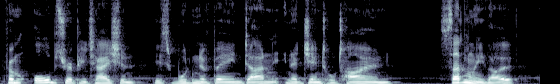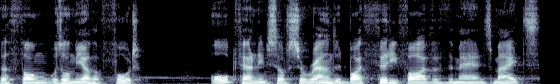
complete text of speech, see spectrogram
From Aub's reputation, this wouldn't have been done in a gentle tone. Suddenly, though, the thong was on the other foot. Aub found himself surrounded by 35 of the man's mates.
